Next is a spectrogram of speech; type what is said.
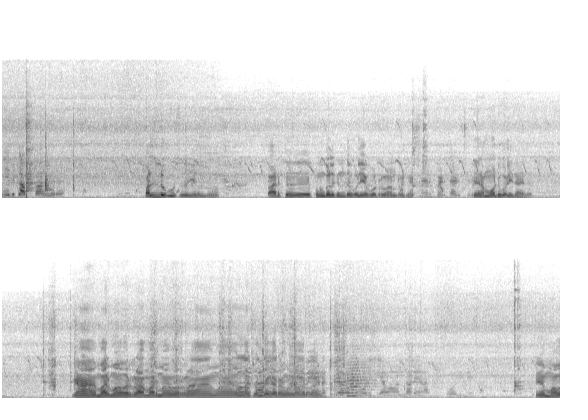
எதுக்கு அப்பாங்கிற? பல்லு கூசுது எலுமிச்சம்பழம் இப்போ அடுத்தது பொங்கலுக்கு இந்த கோழியை போட்டுடலான்னு இருக்கேன். இது நம்ம வீட்டு கோழி தான் இது. ஏன் மருமா வர்றா மருமா வர்றான் எல்லாம் சொந்தக்காரங்களாம் வர்றாங்க. என் மவ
